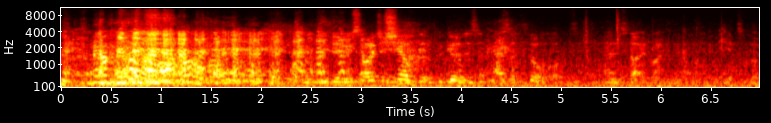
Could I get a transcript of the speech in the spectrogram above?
So I just shelved it for good as a, as a thought, and started writing a kids book,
